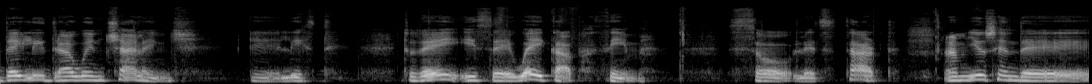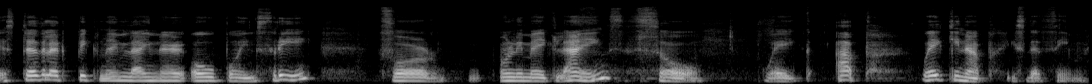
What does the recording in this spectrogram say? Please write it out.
daily drawing challenge uh, list. Today is a wake up theme. So let's start. I'm using the Staedtler Pigment Liner 0.3 for only make lines, so wake up, waking up is the theme.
